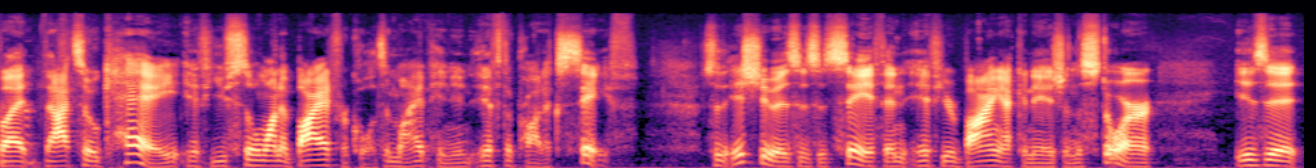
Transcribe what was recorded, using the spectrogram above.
But that's okay if you still want to buy it for colds, in my opinion, if the product's safe. So the issue is, is it safe? And if you're buying echinacea in the store, is it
